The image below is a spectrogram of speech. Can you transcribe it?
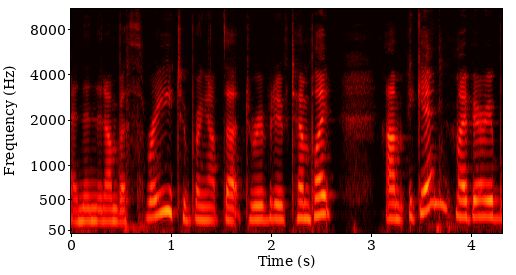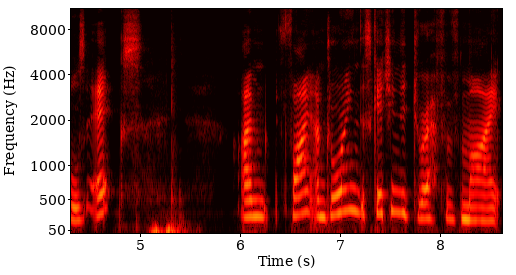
and then the number 3 to bring up that derivative template. Um, again, my variable's x. I'm fine. I'm drawing the sketching the graph of my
